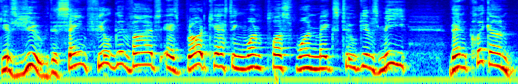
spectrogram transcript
gives you the same feel good vibes as broadcasting one plus one makes two gives me, then click on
